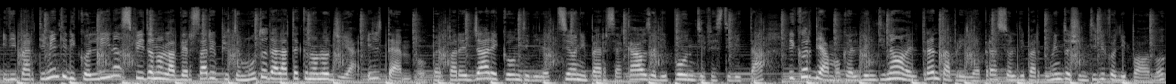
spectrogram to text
I dipartimenti di Collina sfidano l'avversario più temuto dalla tecnologia, il tempo. Per pareggiare i conti di lezioni perse a causa di ponti e festività, ricordiamo che il 29 e il 30 aprile presso il Dipartimento Scientifico di Povo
